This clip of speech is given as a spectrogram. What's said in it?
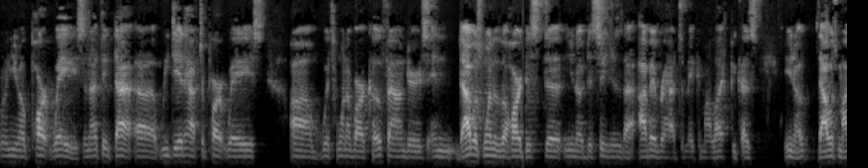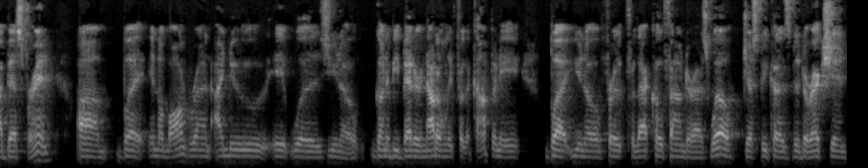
you know, part ways. And I think that uh, we did have to part ways um, with one of our co-founders, and that was one of the hardest, uh, you know, decisions that I've ever had to make in my life because you know that was my best friend. Um, but in the long run, I knew it was, you know, going to be better not only for the company, but you know, for for that co-founder as well. Just because the direction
